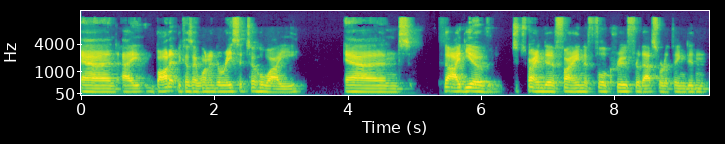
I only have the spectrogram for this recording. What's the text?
and I bought it because I wanted to race it to Hawaii. And the idea of trying to find a full crew for that sort of thing didn't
